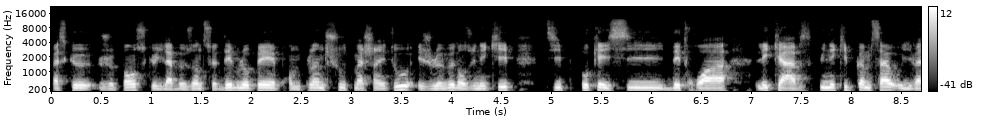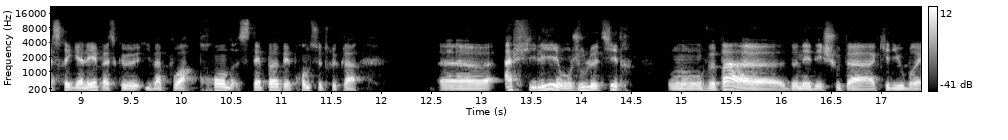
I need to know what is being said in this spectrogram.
parce que je pense qu'il a besoin de se développer, prendre plein de shoots, machin et tout, et je le veux dans une équipe type OKC, Détroit, les Cavs, une équipe comme ça où il va se régaler parce qu'il va pouvoir prendre, step up et prendre ce truc-là. à Philly, on joue le titre. On ne veut pas donner des shoots à Kelly Oubre.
